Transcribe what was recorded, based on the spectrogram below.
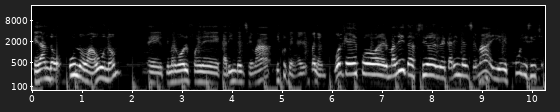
quedando uno a uno el primer gol fue de Karim Benzema. Disculpen, bueno, el gol que es por el Madrid ha sido el de Karim Benzema y Pulisic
